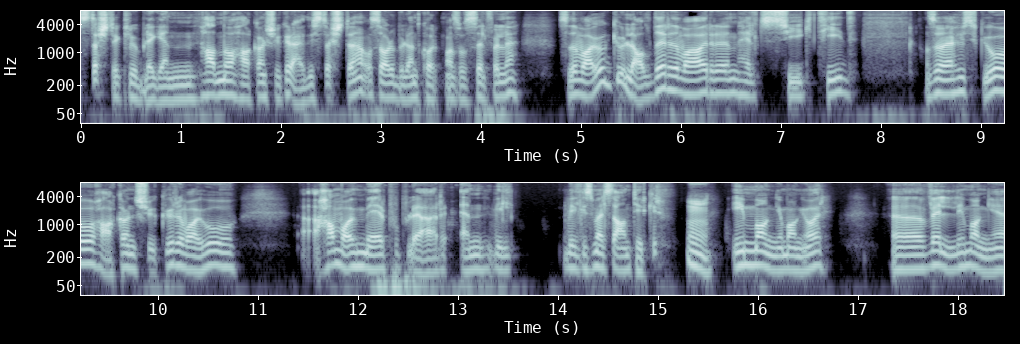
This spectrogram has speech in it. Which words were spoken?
største klubblegenden. Han og Hakan Sjuker er jo de største, og så har du Bulent Korkmaz også, selvfølgelig. Så det var jo gullalder. Det var en helt syk tid. Altså, jeg husker jo Hakan Sjukur. Det var jo Han var jo mer populær enn hvil, hvilken som helst annen tyrker mm. i mange, mange år. Uh, veldig mange,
